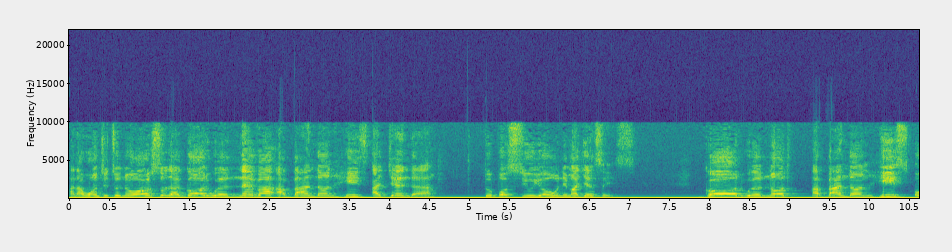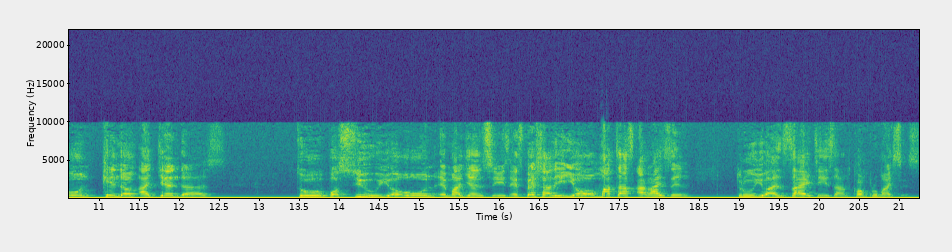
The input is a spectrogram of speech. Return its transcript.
And I want you to know also that God will never abandon his agenda to pursue your own emergencies. God will not abandon his own kingdom agendas to pursue your own emergencies, especially your matters arising through your anxieties and compromises.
